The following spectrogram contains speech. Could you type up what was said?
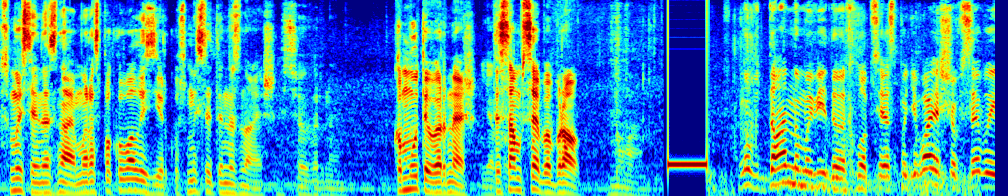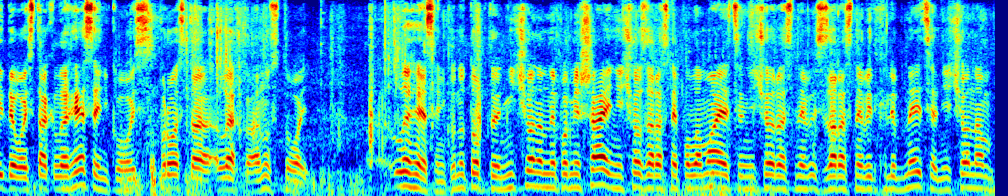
В смислі, не знаю. Ми розпакували зірку. В смислі, ти не знаєш. Все вернемо. Кому ти вернеш? Я ти сам в себе брав. Ну ладно. Ну, в даному відео, хлопці, я сподіваюся, що все вийде ось так легесенько, ось просто легко. А ну стой. Легесенько. Ну тобто нічого нам не помішає, нічого зараз не поламається, нічого зараз не, зараз не відхлібнеться, нічого нам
